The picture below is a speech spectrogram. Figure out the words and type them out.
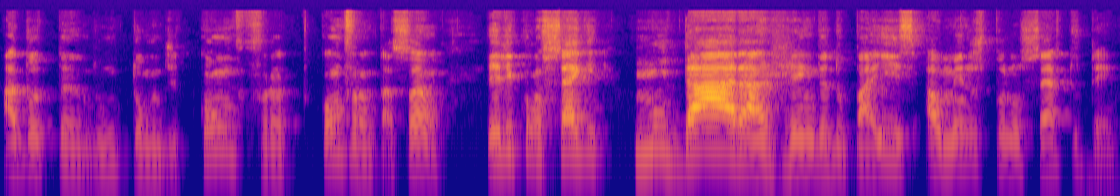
adotando um tom de confrontação, ele consegue mudar a agenda do país, ao menos por um certo tempo.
